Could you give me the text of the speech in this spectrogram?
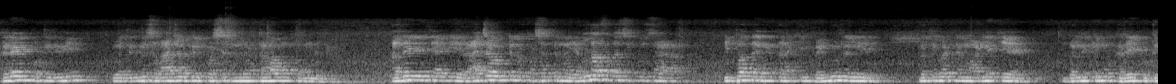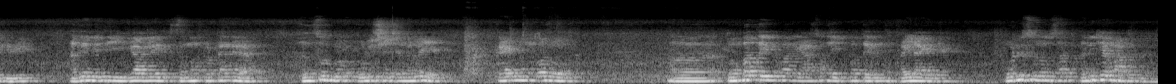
ಕರೆಯನ್ನು ಕೊಟ್ಟಿದ್ದೀವಿ. ಇವತ್ತಿನ ದಿವಸ ರಾಜ್ಯ ವಕೀಲ ಪರಿಷತ್ತಿನ ತಲಾವನ್ನು ತಗೊಂಡಿದ್ದೀವಿ. ಅದೇ ರೀತಿಯಾಗಿ ರಾಜ್ಯ ವಕೀಲ ಪರಿಷತ್ತಿನ ಎಲ್ಲ ಸದಸ್ಯರು ಸಹ ಇಪ್ಪತ್ತೈದನೇ ತಾರೀಕಿಗೆ ಬೆಂಗಳೂರಲ್ಲಿ ಪ್ರತಿಭಟನೆ ಮಾಡಲಿಕ್ಕೆ ಬರಲಿಕ್ಕೂ ಕರೆ ಕೊಟ್ಟಿದ್ದೀವಿ. ಅದೇ ರೀತಿ ಈಗಾಗಲೇ ಇದಕ್ಕೆ ಸಂಬಂಧಪಟ್ಟಂಗೆ ಹಲಸೂರು ಪೊಲೀಸ್ ಸ್ಟೇಷನಲ್ಲಿ ಕ್ರೈಮ್ ನಂಬರು ತೊಂಬತ್ತೈದು ಬಾರಿ ಎರಡು ಸಾವಿರದ ಇಪ್ಪತ್ತೈದು ಅಂತ ಫೈಲ್ ಆಗಿದೆ. ಪೊಲೀಸರು ಸಹ ತನಿಖೆ ಮಾಡ್ತಿದ್ದಾರೆ.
